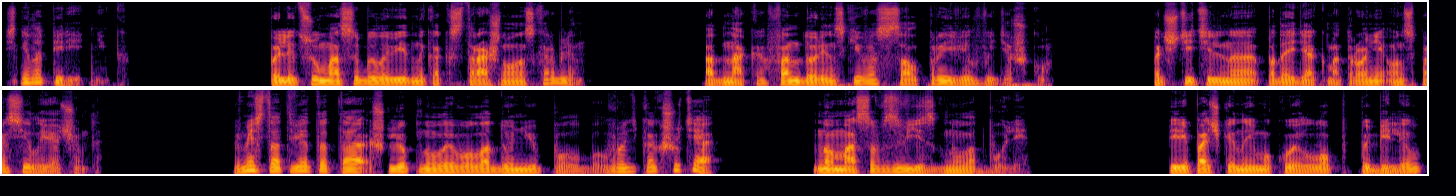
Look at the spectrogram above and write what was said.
Сняла передник. По лицу массы было видно, как страшно он оскорблен. Однако фандоринский вассал проявил выдержку. Почтительно подойдя к Матроне, он спросил ее о чем-то. Вместо ответа та шлепнула его ладонью по лбу, вроде как шутя, но Масса взвизгнул от боли. Перепачканный мукой лоб побелел,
